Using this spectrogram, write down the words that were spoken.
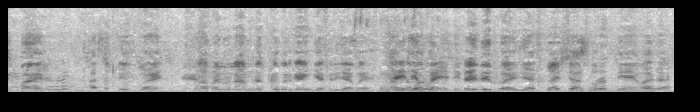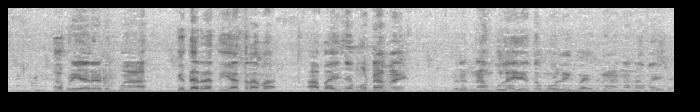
મૌલિકભાઈ આ સતીશભાઈ પેલા ભાઈનું નામ નથી ખબર ક્યાં ગયા ત્રીજા ભાઈ શું નામ જયદીપભાઈ. તમારું? જયદીપભાઈ યસ સ્પેશિયલ સુરત આવ્યા છે. આપણી યાર ટૂંકમાં કેદારનાથ યાત્રામાં. આ ભાઈ છે મોટા ભાઈ. કદાચ નામ ભૂલાઈ જાય તો મૌલિકભાઈ નાના ભાઈ છે.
